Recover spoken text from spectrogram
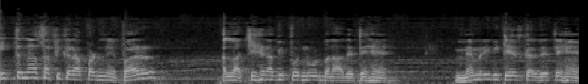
इतना सा फिक्रा पढ़ने पर अल्लाह चेहरा भी पुरनूर बना देते हैं, मेमोरी भी तेज कर देते हैं,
